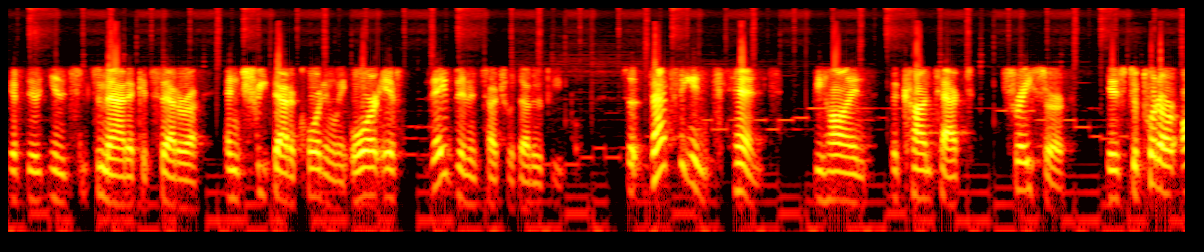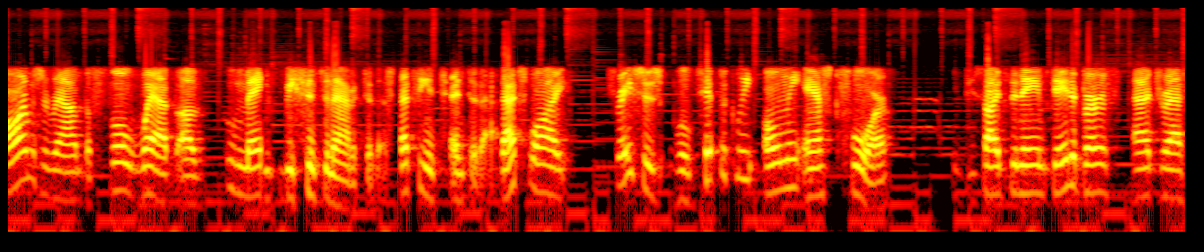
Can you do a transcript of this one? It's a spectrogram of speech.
if they're you know, symptomatic, etc., and treat that accordingly. Or if they've been in touch with other people. So that's the intent behind the contact tracer is to put our arms around the full web of who may be symptomatic to this. That's the intent of that. That's why tracers will typically only ask for, besides the name, date of birth, address,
